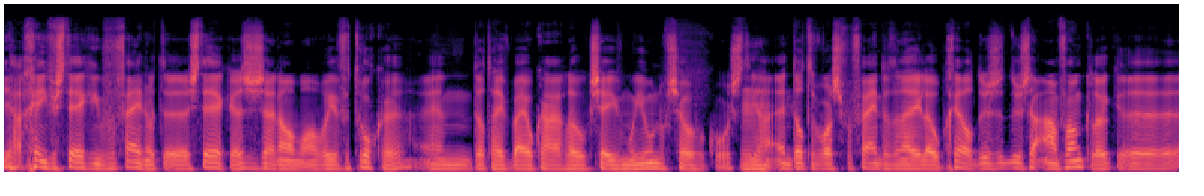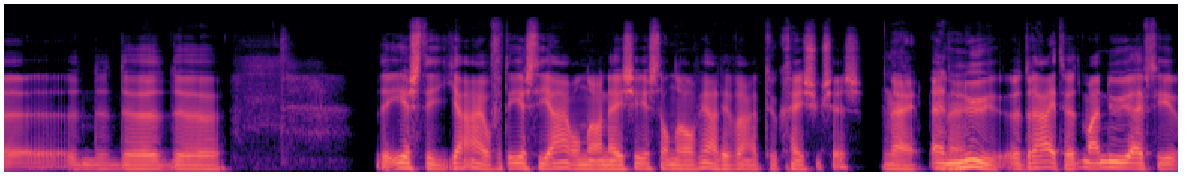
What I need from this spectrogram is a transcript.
ja, geen versterking voor Feyenoord. Eh, sterker, ze zijn allemaal weer vertrokken. En dat heeft bij elkaar geloof ik 7 miljoen of zo gekost. Mhm. Ja, en dat was voor Feyenoord een hele hoop geld. Dus, dus aanvankelijk, eh, de, de, de, de eerste jaar of het eerste jaar onder Arnees, eerste anderhalf jaar, dit waren natuurlijk geen succes. Nee. En nee. nu eh, draait het, maar nu heeft hij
